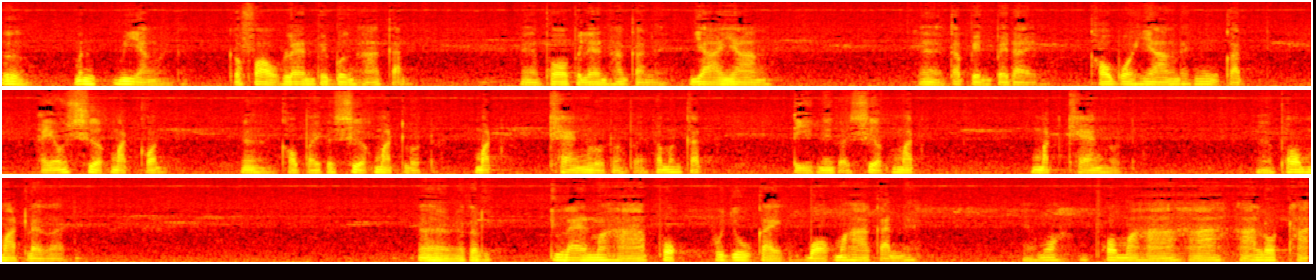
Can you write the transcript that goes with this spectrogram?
เออ มันมีอย่างไรก็เฝ้าแลนไปเบิงหากัน พอไปแล่นหากันเลยยายางถ้าเป็นไปได้ เขาบอยยางได้งูกัด ให้เอาเสือกมัดก่อนเขาไปก็เสือกมัดหลด มัดแข็งหลดลงไปถ้ามันกัด ตีนี่ก็เสือกมัด มัดแข็งหลดพอมัดแล้วก็เออแล้วก็แลนมาหาพกผู้อยู่ไก่บอกมาหากันนะว่าพอมาหาหาหารถหา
